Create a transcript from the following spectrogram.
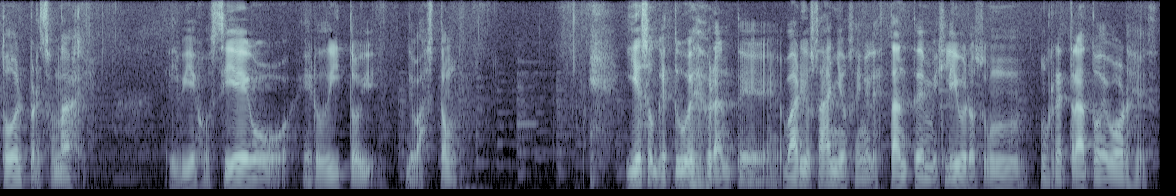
todo el personaje, el viejo ciego, erudito y de bastón. Y eso que tuve durante varios años en el estante de mis libros, un, retrato de Borges,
